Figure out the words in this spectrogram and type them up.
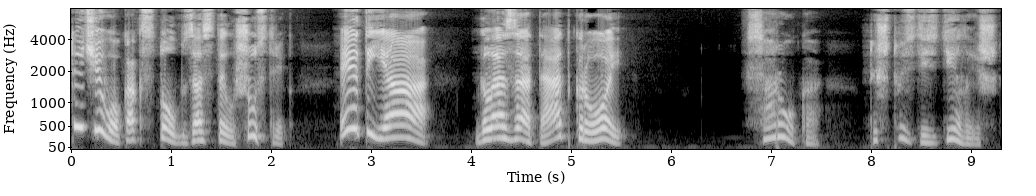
Ты чего, как столб застыл, Шустрик? Это я! Глаза-то открой! Сорока, ты что здесь делаешь?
